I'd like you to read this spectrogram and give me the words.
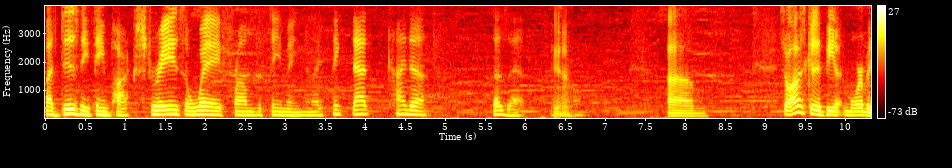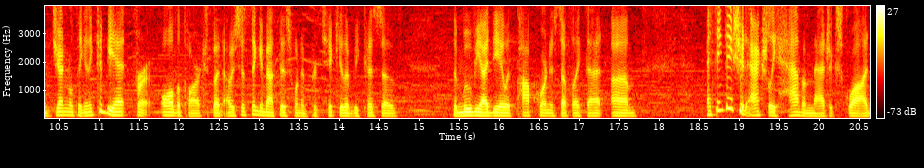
a Disney theme park, strays away from the theming, and I think that kind of does that. Yeah. Um, so I was going to be more of a general thing, and it could be it for all the parks, but I was just thinking about this one in particular because of the movie idea with popcorn and stuff like that. Um, I think they should actually have a magic squad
